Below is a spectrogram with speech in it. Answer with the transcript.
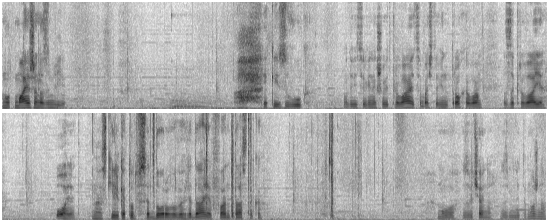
ну, от майже на землі. Ах, який звук. О, дивіться, він якщо відкривається, бачите, він трохи вам закриває огляд. Наскільки тут все дорого виглядає, фантастика. Мову, звичайно, змінити можна.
